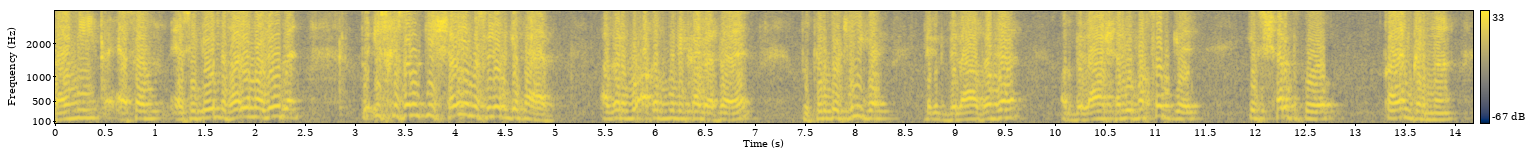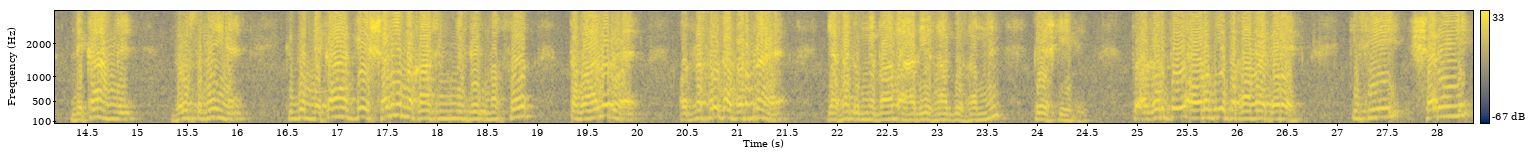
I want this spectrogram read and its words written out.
دائمی ایسا ایسی کئی مثالیں موجود ہیں۔ تو اس قسم کی شرعی مسئلے کے تحت اگر وہ عقد میں لکھا جاتا ہے تو پھر تو ٹھیک ہے، لیکن بلا وجہ اور بلا شرعی مقصد کے اس شرط کو قائم کرنا نکاح میں درست نہیں ہے۔ کیونکہ نکاح کے شرعی مقاصد میں سے ایک مقصد تبالر ہے اور نسل کا بڑھنا ہے، جیسا کہ ہم نے بعد احادیث صاحب کے سامنے پیش کی تھی۔ تو اگر تو عورت یہ تقاضا کرے کسی شرعی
